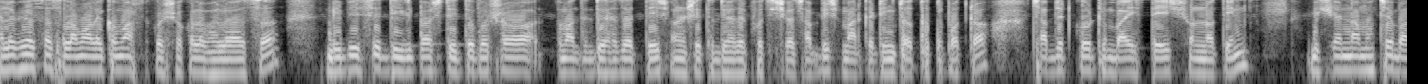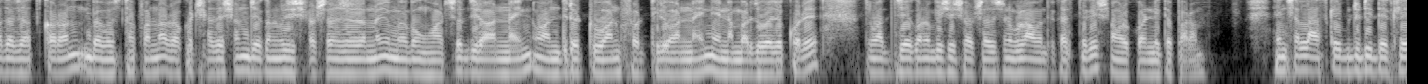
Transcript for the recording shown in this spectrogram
হ্যালো ভিউস আসসালামু আলাইকুম। আশা করি সকলে ভালো আছো। বিবিসি ডিগ্রি পাস তৃতীয় বর্ষ তোমাদের দুই হাজার তেইশ অনুষ্ঠিত দুই হাজার পঁচিশ ও ছাব্বিশ মার্কেটিং চতুর্থ পত্র সাবজেক্ট কোড বাইশ তেইশ শূন্য তিন। বিষয়ের নাম হচ্ছে বাজারজাতকরণ, ব্যবস্থাপনা, রকেট সাজেশন যে কোনো বিষয় সাজেশনের জন্য ইমো এবং WhatsApp zero one nine one zero two one four three one nine এই নাম্বার যোগাযোগ করে তোমাদের যে কোনো বিষয় সাজেশনগুলো আমাদের কাছ থেকে সংগ্রহ করে নিতে পারো। ইনশাল্লাহ আজকের ভিডিওটি দেখলে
